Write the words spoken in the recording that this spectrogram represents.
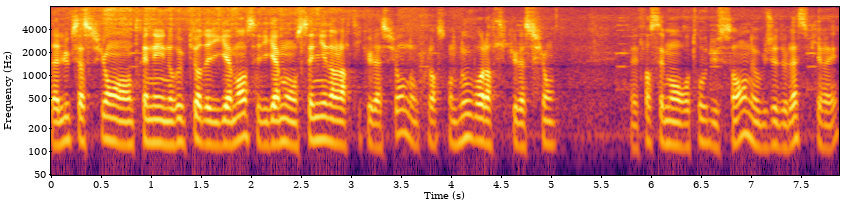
La luxation a entraîné une rupture des ligaments. Ces ligaments ont saigné dans l'articulation. Donc lorsqu'on ouvre l'articulation, mais forcément, on retrouve du sang, on est obligé de l'aspirer.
